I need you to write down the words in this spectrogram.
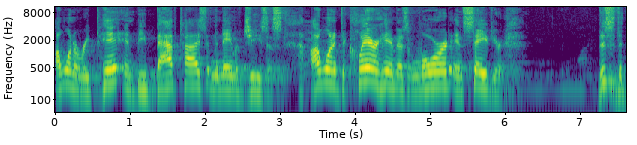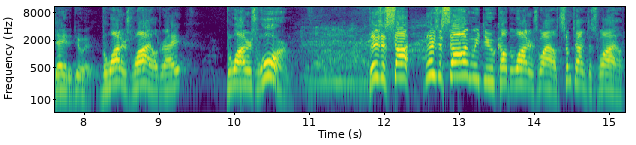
I want to repent and be baptized in the name of Jesus, I want to declare him as Lord and Savior. This is the day to do it. The water's wild, right? The water's warm. There's a, so- there's a song we do called The Water's Wild. Sometimes it's wild.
